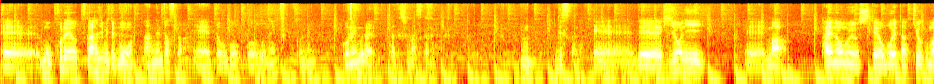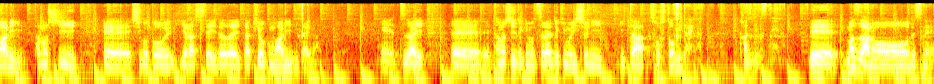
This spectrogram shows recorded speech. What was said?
えー、もうこれを使い始めてもう何年経つかな？えっ、ー、と 5, 5, 年？5年？5年ぐらい経ちますかね。うんですかね、えー、で非常に、えー、まあ大変な思いをして覚えた記憶もあり楽しい、えー、仕事をやらせていただいた記憶もありみたいな。えー、辛い、えー、楽しい時も辛い時も一緒にいたソフトみたいな感じですね。でまずあのですね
